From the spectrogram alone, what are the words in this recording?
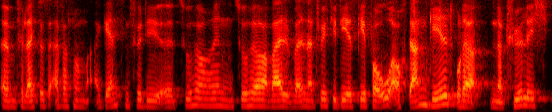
ähm, vielleicht das einfach nur ergänzen für die äh, Zuhörerinnen und Zuhörer, weil, weil natürlich die DSGVO auch dann gilt oder natürlich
